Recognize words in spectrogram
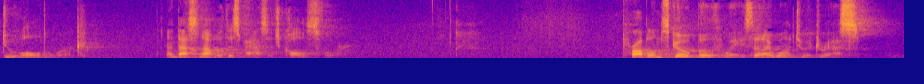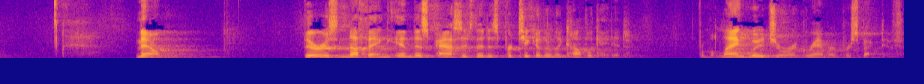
do all the work. And that's not what this passage calls for. Problems go both ways that I want to address. Now, there is nothing in this passage that is particularly complicated from a language or a grammar perspective.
